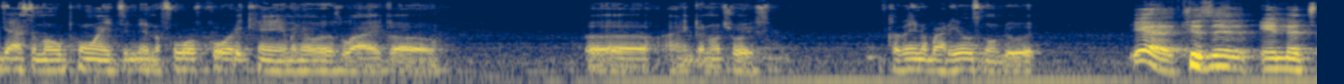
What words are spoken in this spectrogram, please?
got some more points, and then the fourth quarter came, and it was like, uh, uh, I ain't got no choice because ain't nobody else gonna do it. Yeah, because in, in the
